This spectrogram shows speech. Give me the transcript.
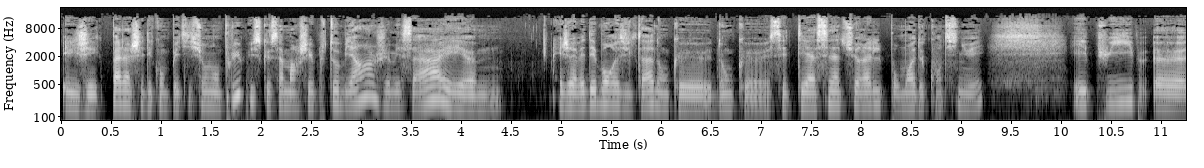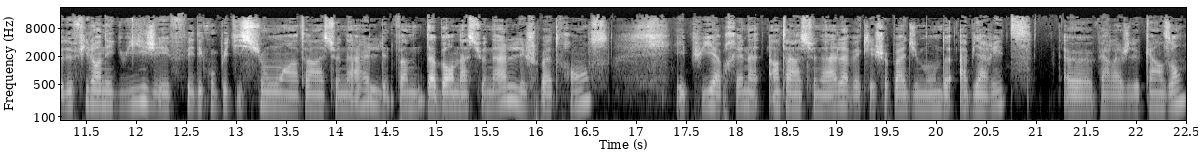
et j'ai pas lâché des compétitions non plus puisque ça marchait plutôt bien. J'aimais ça et, euh, et j'avais des bons résultats. Donc, euh, donc c'était assez naturel pour moi de continuer. Et puis, de fil en aiguille, j'ai fait des compétitions internationales, enfin d'abord nationales, les championnats de France, et puis après internationales avec les championnats du monde à Biarritz, vers l'âge de 15 ans.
